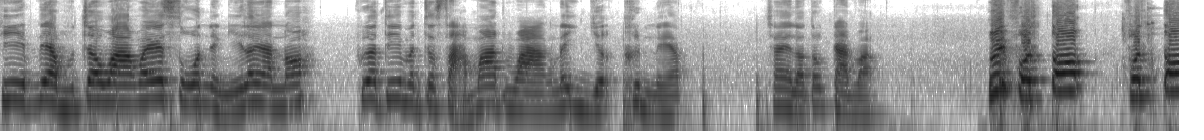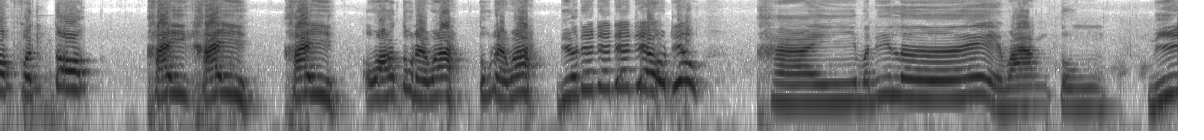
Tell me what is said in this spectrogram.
หีบเนี่ยผมจะวางไว้โซนอย่างนี้แล้วกันเนาะ เพื่อที่มันจะสามารถวางได้เยอะขึ้นนะครับ ใช่เราต้องการวางเฮ้ยฝนตก ฝนตกฝนตก ใครใครใครเอาวางตรงไหนวะตรงไหนวะเดี๋ยวเดี๋ยวเดี๋ยวเดี๋ยวเดี๋ยวใครมานี่เลย วางตรงนี้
